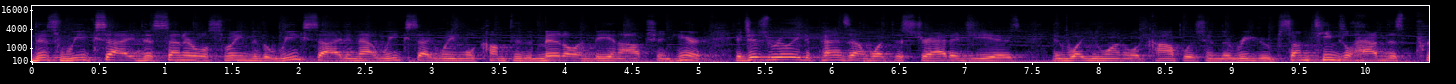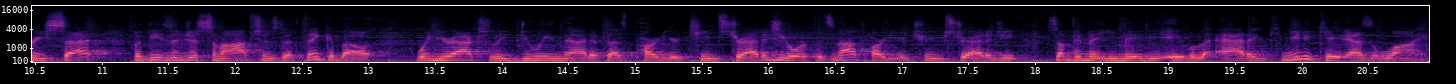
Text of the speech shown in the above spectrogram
this weak side, this center will swing to the weak side and that weak side wing will come through the middle and be an option here. It just really depends on what the strategy is and what you want to accomplish in the regroup. Some teams will have this preset, but these are just some options to think about when you're actually doing that if that's part of your team strategy or if it's not part of your team strategy, something that you may be able to add and communicate as a line.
